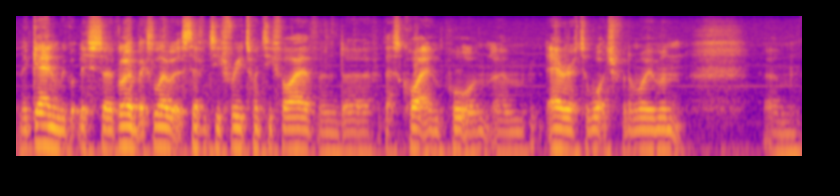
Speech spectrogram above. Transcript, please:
and again, we've got this uh, Globex low at 73.25, and uh, that's quite an important um, area to watch for the moment. Um,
